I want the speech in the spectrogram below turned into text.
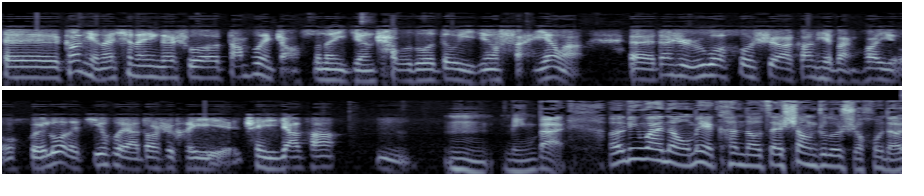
呃，钢铁呢，现在应该说大部分涨幅呢，已经差不多都已经反映了。呃，但是如果后市啊，钢铁板块有回落的机会啊，倒是可以趁机加仓。嗯。嗯，明白。呃，另外呢，我们也看到，在上周的时候呢，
